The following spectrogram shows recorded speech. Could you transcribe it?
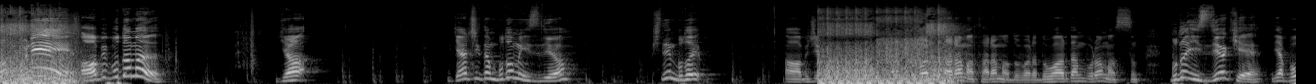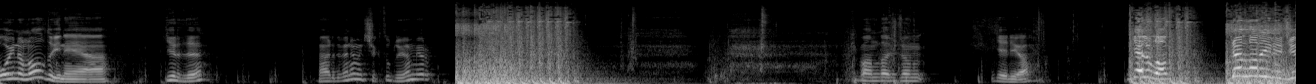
Lan bu ne? Abi bu da mı? Ya Gerçekten bu da mı izliyor? Bir şey diyeyim bu da Abicim duvarı tarama tarama duvara duvardan vuramazsın. Bu da izliyor ki. Ya bu oyuna ne oldu yine ya? Girdi. Merdivene mi çıktı duyamıyorum. Bir bandaj geliyor. Gel ulan. Gel lan hileci.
